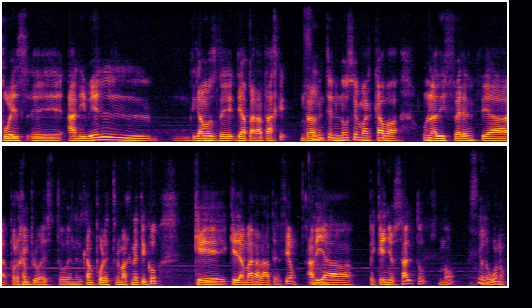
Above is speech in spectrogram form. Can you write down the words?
pues eh, a nivel digamos de, aparataje realmente no se marcaba una diferencia, por ejemplo, esto en el campo electromagnético, que, llamara la atención. Había pequeños saltos, ¿no? Pero bueno,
